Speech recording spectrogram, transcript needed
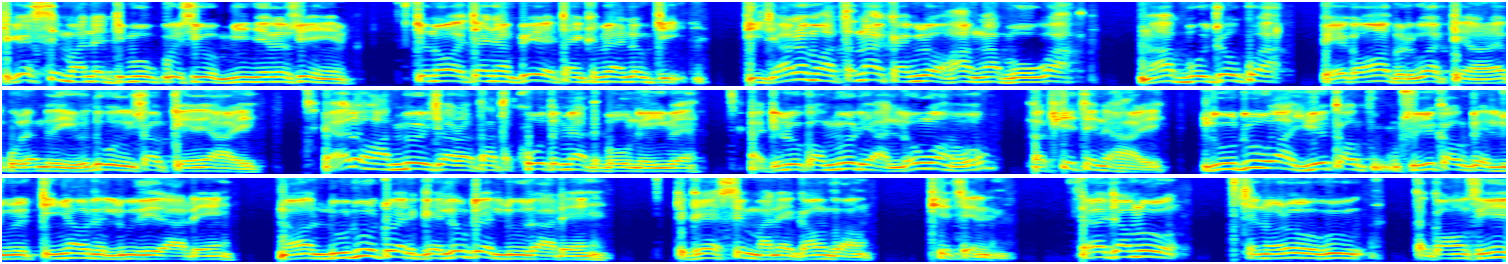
တကယ်စစ်မှန်တဲ့ဒီမိုကရေစီကိုမြင်ကျင်လို့ရှိရင်ကျွန်တော်အကြံဉာဏ်ပေးတဲ့အတိုင်းခင်ဗျာလုပ်ကြည့်ဒီကြားထဲမှာတနတ်ခံပြီးတော့ဟာငါဘိုကငါဘိုချုပ်ကဘယ်ကောင်ကဘယ်သူကတင်လာလဲကိုလည်းမသိဘူးသူကသူလျှောက်တင်ရတာအဲ့လိုဟာမျိုးကြတော့ဒါတခိုးသမျှတပုံနေကြီးပဲဒီလိုကောင်မျိုးတွေကလုံးဝဟိုမဖြစ်တဲ့ဟာတွေလူတို့ကရွေးကောက်ရွေးကောက်တဲ့လူတွေတင်မြောက်တဲ့လူတွေတာတင်နော်လူတို့အတွက်တကယ်လုပ်တဲ့လူတာတင်တကယ်စစ်မှန်တဲ့ခေါင်းဆောင်ဖြစ်တဲ့အဲဒါကြောင့်မလို့ ကျွန်တော်တို့အခုတကောင်စင်း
